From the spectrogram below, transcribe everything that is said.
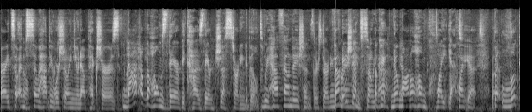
All right, so, so I'm so happy we're showing you now pictures, not of the homes there because they're just starting to build. We have foundations. They're starting foundations. so yeah, okay, no yeah. model home quite yet. Quite yet. But. but look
